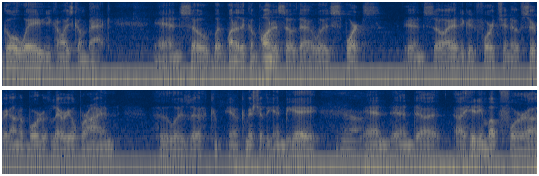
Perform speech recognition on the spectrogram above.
go away and you can always come back. And so, but one of the components of that was sports and so I had the good fortune of serving on a board with Larry O'Brien, who was a you know commissioner of the NBA, yeah. and and uh, I hit him up for uh,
